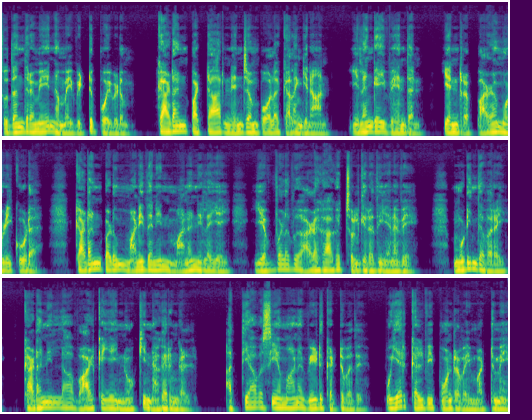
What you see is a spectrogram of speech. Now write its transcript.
சுதந்திரமே நம்மை விட்டு போய்விடும். கடன் பட்டார் நெஞ்சம் போல கலங்கினான். இலங்கை வேந்தன் என்ற பழமொழி கூட கடன்படும் மனிதனின் மனநிலையை எவ்வளவு அழகாகச் சொல்கிறது எனவே. முடிந்தவரை கடனில்லா வாழ்க்கையை நோக்கி நகருங்கள். அத்தியாவசியமான வீடு கட்டுவது உயர்கல்வி போன்றவை மட்டுமே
